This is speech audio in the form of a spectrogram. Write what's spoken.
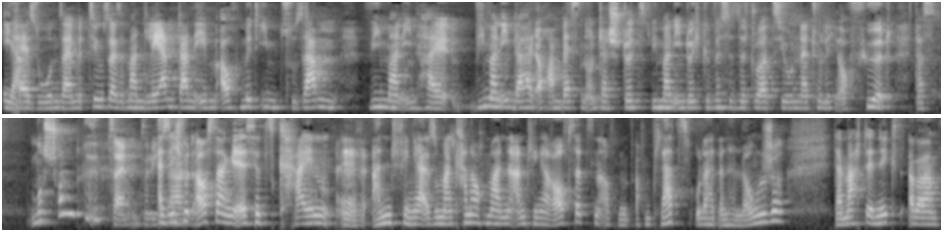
Ja. Person sein, beziehungsweise man lernt dann eben auch mit ihm zusammen, wie man ihn halt, wie man ihn da halt auch am besten unterstützt, wie man ihn durch gewisse Situationen natürlich auch führt. Das muss schon geübt sein, würde ich Also sagen. ich würde auch sagen, er ist jetzt kein äh, Anfänger. Also man kann auch mal einen Anfänger raufsetzen auf, den- auf Platz oder halt an der Longe. Da macht er nichts, aber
